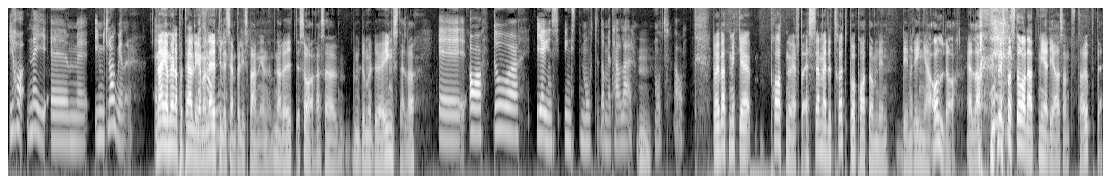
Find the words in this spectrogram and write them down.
jaha, nej, ehm, i mitt lag menar du? Nej jag menar på tävlingarna på nu till exempel i Spanien när du är ute så. Alltså du, du, du är yngst eller? Eh, ja, då är jag yngst, yngst mot de jag tävlar Mm. mot. Ja. Det har ju varit mycket prat nu efter SM. Är du trött på att prata om din, din ringa ålder? Eller förstår du att media och sånt tar upp det?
